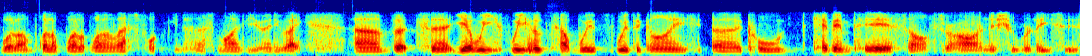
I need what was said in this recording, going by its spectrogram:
Well, um, well, well, well, that's what you know. That's my view anyway. Um, but uh, yeah, we we hooked up with with a guy uh, called Kevin Pearce after our initial releases,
